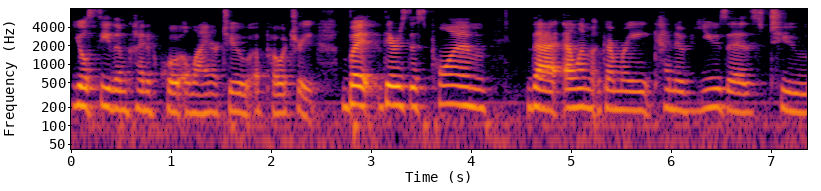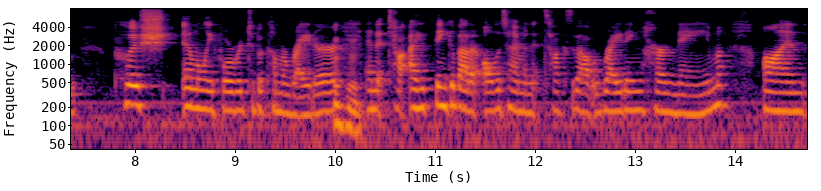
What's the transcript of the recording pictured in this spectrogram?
you'll see them kind of quote a line or two of poetry. But there's this poem that L.M. Montgomery kind of uses to push Emily forward to become a writer Mm-hmm. and it ta- I think about it all the time and it talks about writing her name on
